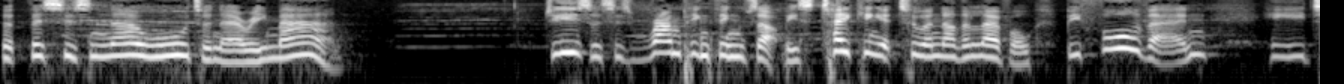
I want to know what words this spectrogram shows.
that this is no ordinary man. Jesus is ramping things up. He's taking it to another level. Before then, he'd,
